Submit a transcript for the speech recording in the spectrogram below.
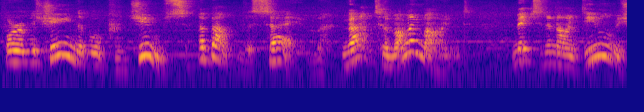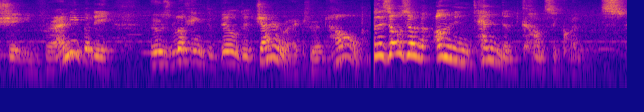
for a machine that will produce about the same. That, to my mind, makes it an ideal machine for anybody who's looking to build a generator at home. There's also an unintended consequence.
